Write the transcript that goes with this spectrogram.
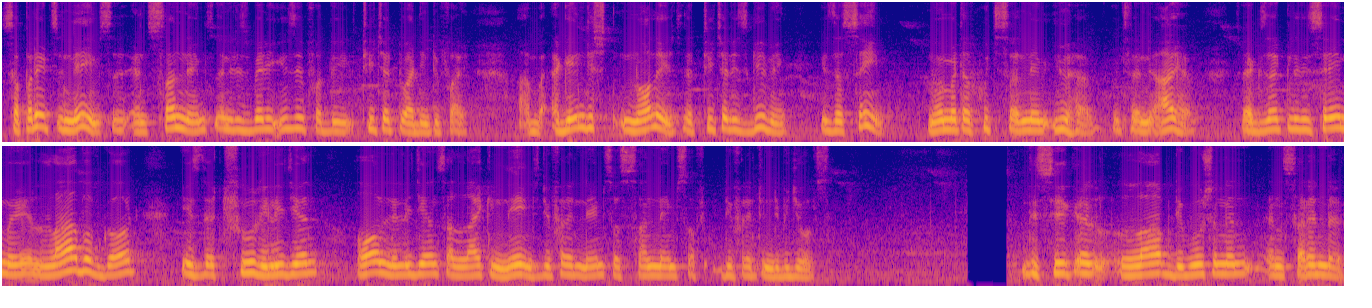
separate names and surnames, then it is very easy for the teacher to identify. Um, again, this knowledge the teacher is giving is the same, no matter which surname you have, which surname I have. So exactly the same way, love of God is the true religion. All religions are like names, different names or surnames of different individuals. The seeker love, devotion and, and surrender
